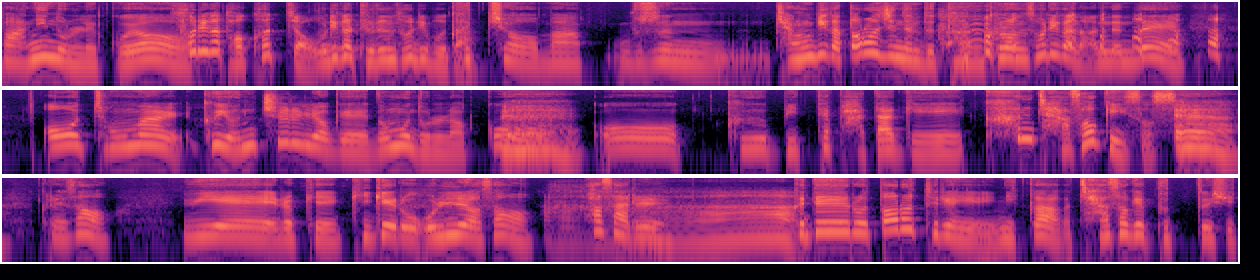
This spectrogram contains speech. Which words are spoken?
많이 놀랬고요. 소리가 더 컸죠. 우리가 들은 소리보다. 그쵸. 막 무슨 장비가 떨어지는 듯한 그런 소리가 났는데, 어, 정말 그 연출력에 너무 놀랐고, 네. 어, 그 밑에 바닥에 큰 자석이 있었어요. 예. 그래서 위에 이렇게 기계로 올려서 화살을 아, 그대로 떨어뜨리니까 자석에 붙듯이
